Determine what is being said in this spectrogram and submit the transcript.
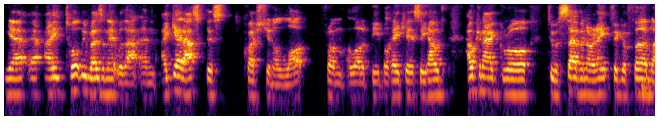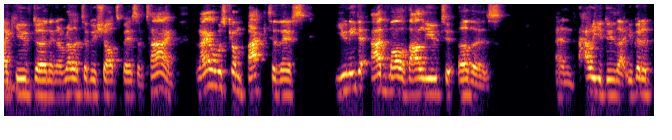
Yeah, I totally resonate with that. And I get asked this question a lot from a lot of people. Hey, Casey, how, how can I grow to a seven or an eight figure firm like mm-hmm. you've done in a relatively short space of time? And I always come back to this you need to add more value to others. And how do you do that? You've got to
